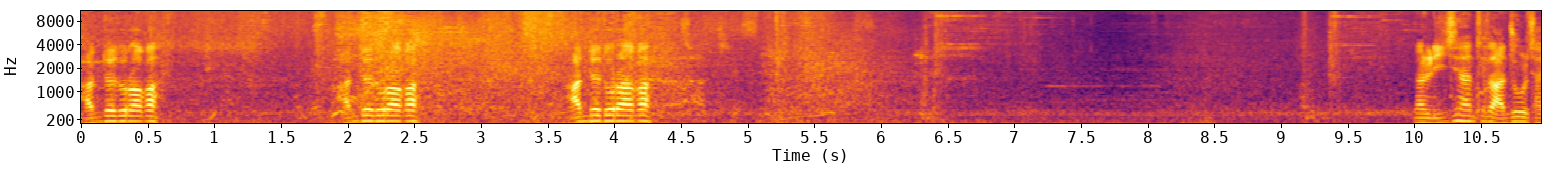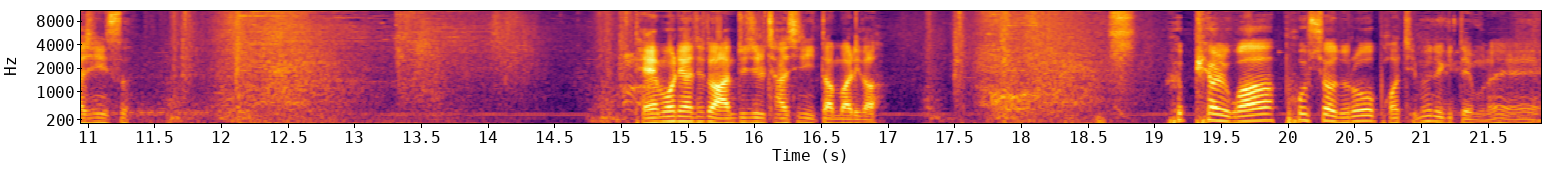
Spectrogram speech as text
안돼 돌아가. 안돼 돌아가. 안돼 돌아가. 난 리신한테도 안 죽을 자신 있어. 대머리한테도 안 뒤질 자신이 있단 말이다 흡혈과 포션으로 버티면 되기 때문에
